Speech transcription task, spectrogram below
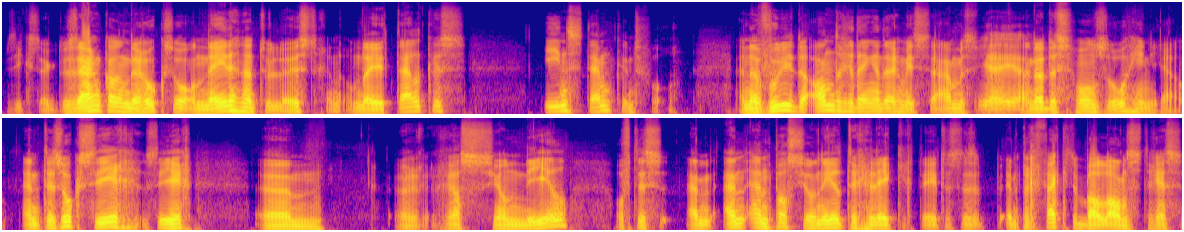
muziekstuk. Dus daarom kan ik daar ook zo oneindig naartoe luisteren, omdat je telkens één stem kunt volgen. En dan voel je de andere dingen daarmee samen. Ja, ja. En dat is gewoon zo geniaal. En het is ook zeer, zeer ehm, eh, rationeel of het is, en, en, en passioneel tegelijkertijd. Dus het is een perfecte balans. Er is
